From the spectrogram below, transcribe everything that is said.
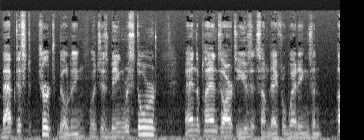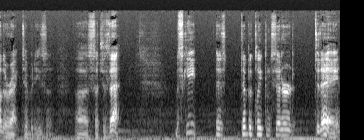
Baptist Church building, which is being restored, and the plans are to use it someday for weddings and other activities uh, such as that. Mesquite is typically considered today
